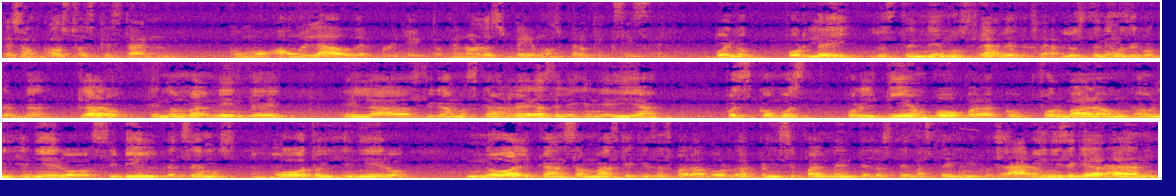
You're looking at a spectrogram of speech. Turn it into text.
que son costos que están como a un lado del proyecto, que no los vemos, pero que existen. Bueno, por ley los tenemos que ver, los tenemos que contemplar. Claro, que normalmente en las, digamos, carreras de la ingeniería, pues como es por el tiempo para formar a un, a un ingeniero civil, pensemos, o otro ingeniero, no alcanza más que quizás para abordar principalmente los temas técnicos. y ni siquiera dan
